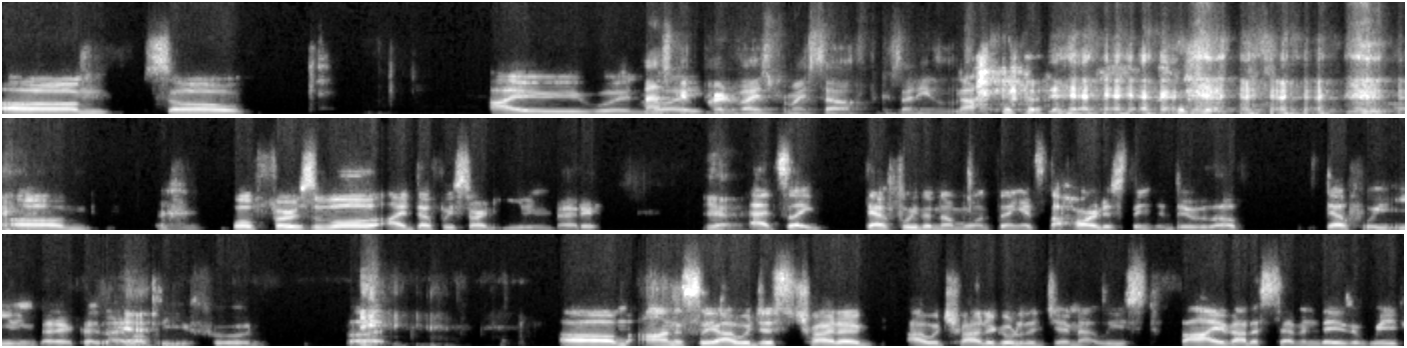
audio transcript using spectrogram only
Um, so I would I'm asking like for advice for myself because I need to lose. nah. um well first of all, I definitely started eating better. yeah. That's like definitely the number one thing. It's the hardest thing to do though. Definitely eating better because I love to eat food. But um honestly, I would just try to I would try to go to the gym at least five out of seven days a week.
